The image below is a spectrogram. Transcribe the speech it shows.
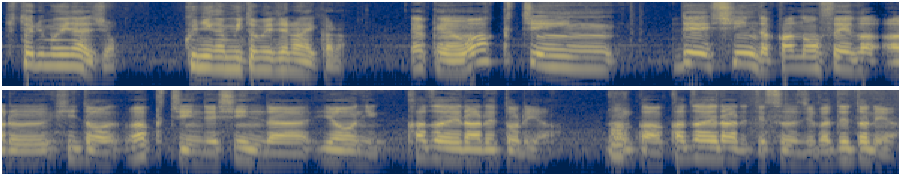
一人もいないでしょ国が認めてないから。やけん、ワクチンで死んだ可能性がある人、ワクチンで死んだように数えられとるやん。なんか数えられて数字が出とるやん。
